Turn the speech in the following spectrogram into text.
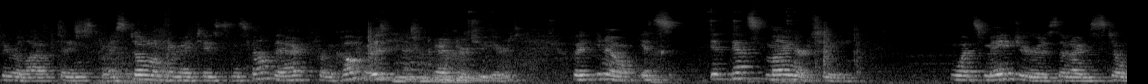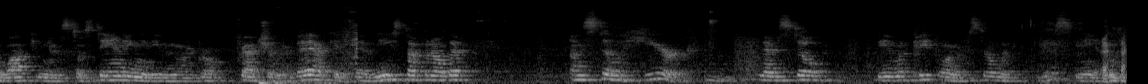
through a lot of things. but I still don't have my taste and smell back from COVID after two years. But you know, it's it, that's minor to me. What's major is that I'm still walking, I'm still standing, and even though I broke fractured my back and had knee stuff and all that, I'm still here, and I'm still being with people, and I'm still with this man.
